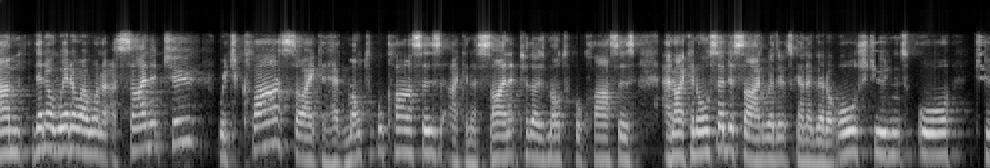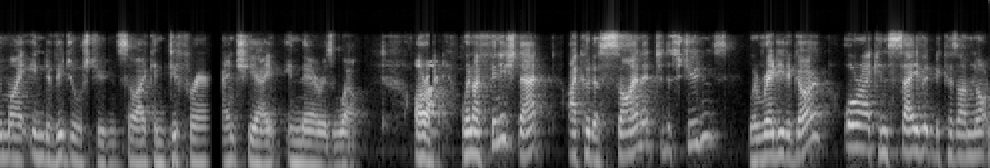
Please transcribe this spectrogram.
Um, then where do I want to assign it to? Which class? So I can have multiple classes. I can assign it to those multiple classes. And I can also decide whether it's going to go to all students or to my individual students. So I can differentiate in there as well. All right, when I finish that, I could assign it to the students. We're ready to go, or I can save it because I'm not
